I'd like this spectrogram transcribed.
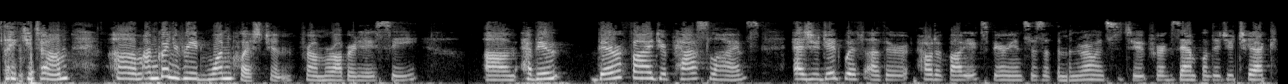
Thank you, Tom. Um, I'm going to read one question from Robert A.C. Um, have you verified your past lives as you did with other out-of-body experiences at the Monroe Institute? For example, did you check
